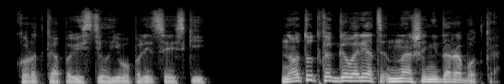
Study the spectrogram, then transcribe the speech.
– коротко оповестил его полицейский. «Но тут, как говорят, наша недоработка.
